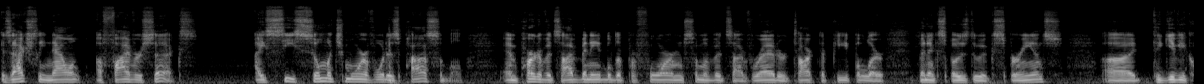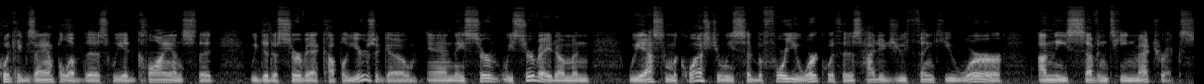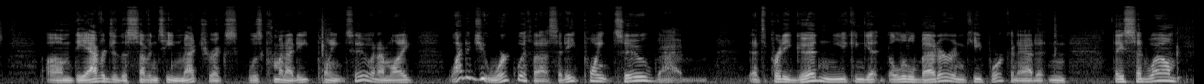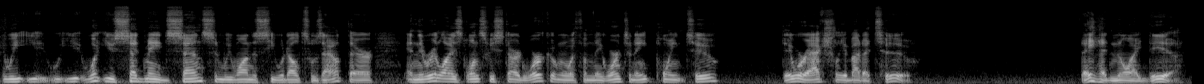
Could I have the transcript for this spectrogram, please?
is actually now a 5 or 6. I see so much more of what is possible. And part of it's I've been able to perform, some of it's I've read or talked to people or been exposed to experience. Uh, to give you a quick example of this, we had clients that we did a survey a couple years ago, and they served. we surveyed them and we asked them a question. We said, before you work with us, how did you think you were on these 17 metrics? Um, the average of the 17 metrics was coming at 8.2, and I'm like, why did you work with us at 8.2? That's pretty good, and you can get a little better and keep working at it. And they said, well, we, you, what you said made sense, and we wanted to see what else was out there. And they realized once we started working with them, they weren't an 8.2, they were actually about a 2. They had no idea.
